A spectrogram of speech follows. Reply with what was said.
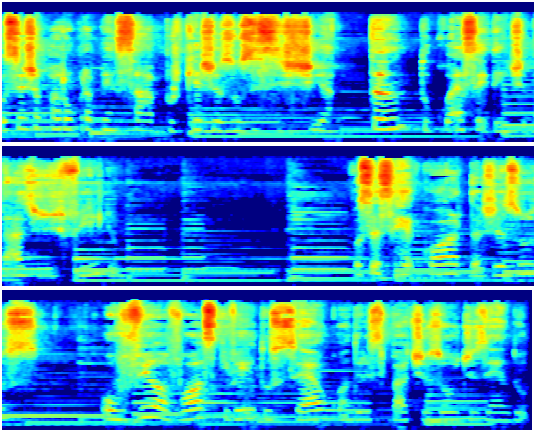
Você já parou para pensar por que Jesus insistia tanto com essa identidade de filho? Você se recorda? Jesus ouviu a voz que veio do céu quando ele se batizou, dizendo:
